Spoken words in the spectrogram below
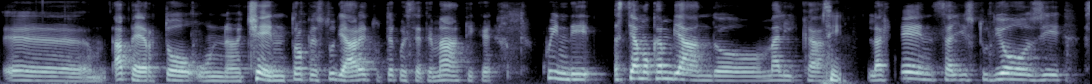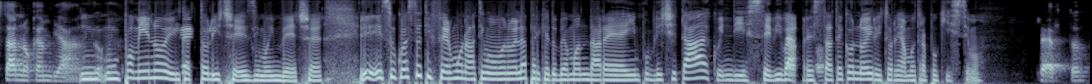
eh, aperto un centro per studiare tutte queste tematiche. Quindi stiamo cambiando, Malika. Sì. La scienza, gli studiosi stanno cambiando. Un, un po' meno il cattolicesimo invece. E, e, su questo ti fermo un attimo Manuela perché dobbiamo andare in pubblicità, quindi se vi va certo. restate con noi, ritorniamo tra pochissimo. Certo.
